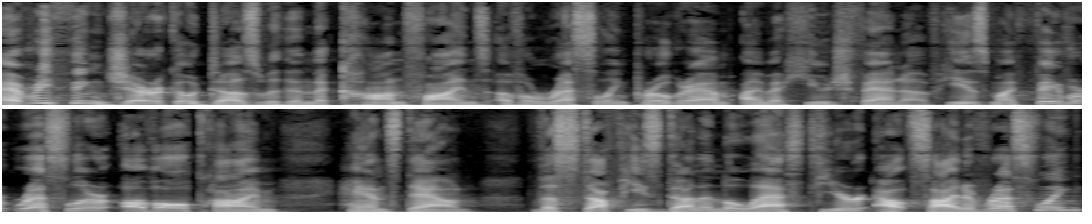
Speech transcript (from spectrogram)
Everything Jericho does within the confines of a wrestling program, I'm a huge fan of. He is my favorite wrestler of all time, hands down. The stuff he's done in the last year outside of wrestling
